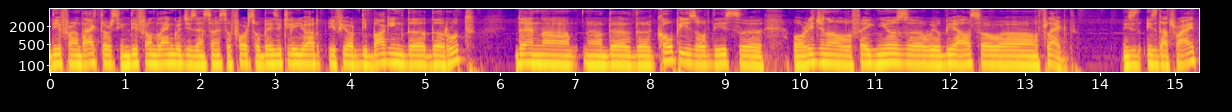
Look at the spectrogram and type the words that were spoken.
different actors in different languages and so on and so forth. So basically, you are if you are debunking the the root then uh, uh, the the copies of this uh, original fake news uh, will be also uh, flagged. Is is that right?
